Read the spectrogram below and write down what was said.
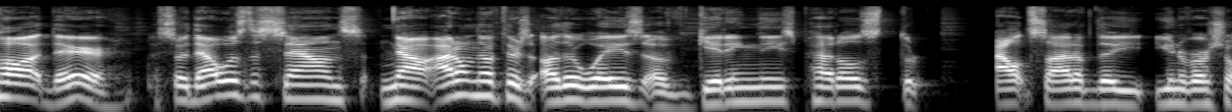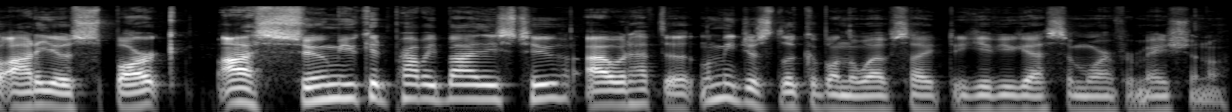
It there. So that was the sounds. Now I don't know if there's other ways of getting these pedals th outside of the Universal Audio Spark. I assume you could probably buy these too. I would have to let me just look up on the website to give you guys some more information.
